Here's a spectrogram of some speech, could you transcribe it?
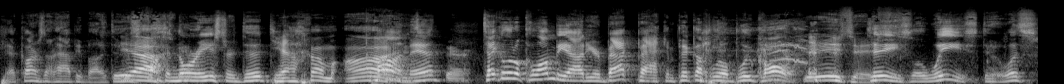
Yeah, Connor's not happy about it, dude. Yeah. It's fucking nor'easter, dude. Yeah. Come on. Come on, man. fair. Take a little Columbia out of your backpack and pick up a little blue collar. Jesus. Jeez, Louise, dude. What's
